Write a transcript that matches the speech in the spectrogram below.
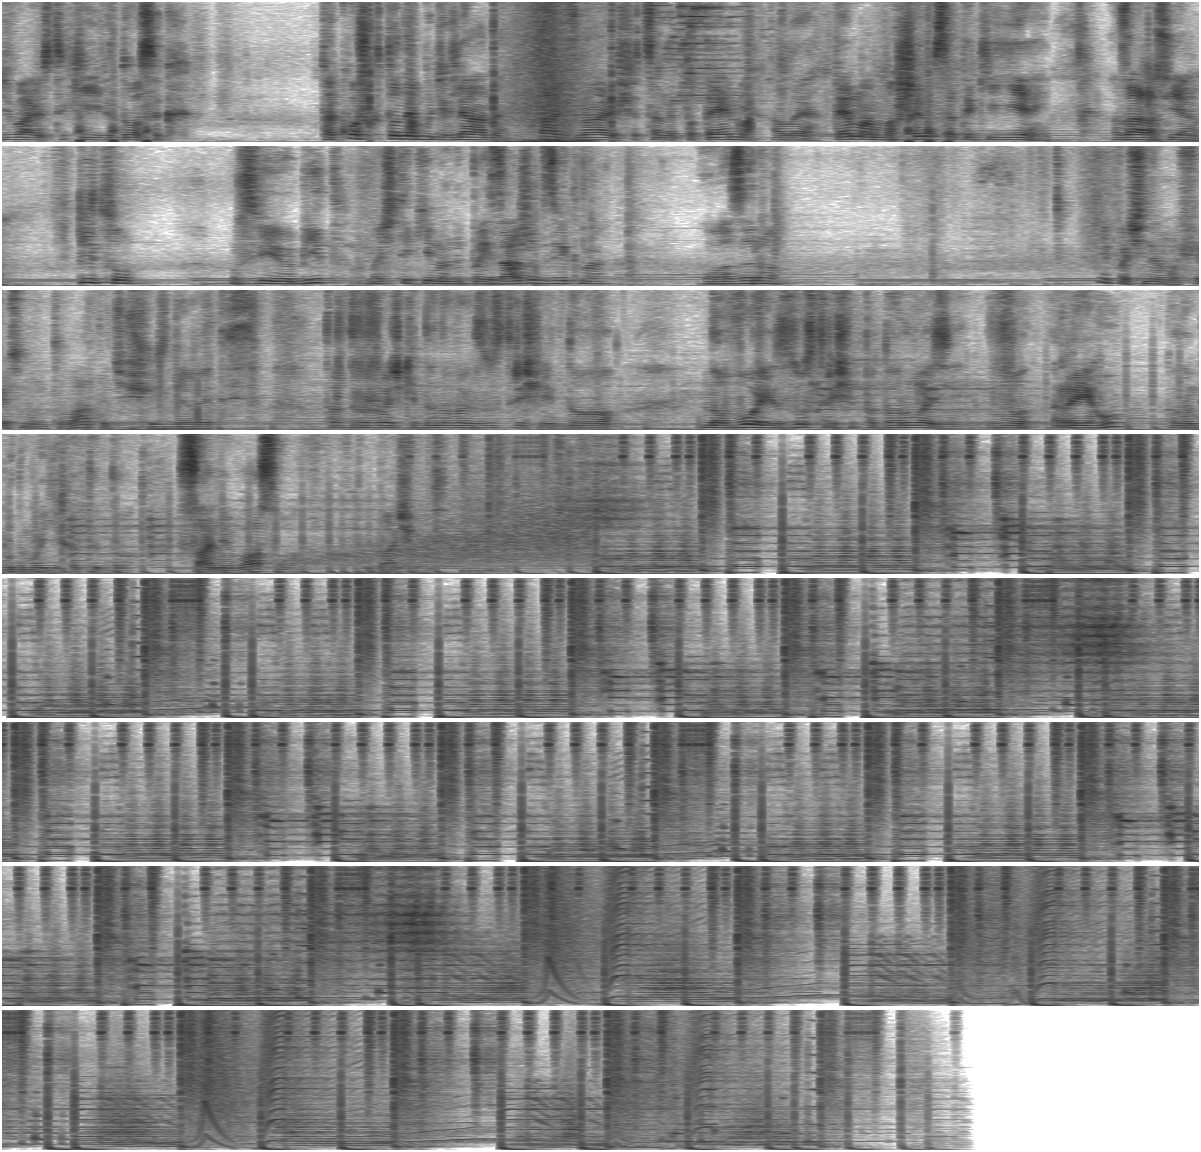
Сподіваюсь, такий відосик також хто-небудь гляне. Так, знаю, що це не по темі, але тема машин все-таки є. А зараз я в піцу у свій обід. Бачите, який в мене пейзажик з вікна, озеро. І почнемо щось монтувати чи щось дивитись. Тож, дружочки, до нових зустрічей, до нової зустрічі по дорозі в Ригу, коли ми будемо їхати до Сані Власова. Побачимось.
